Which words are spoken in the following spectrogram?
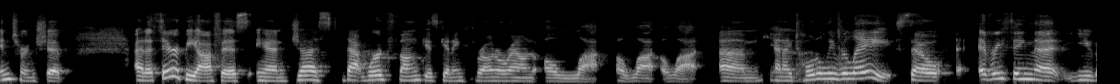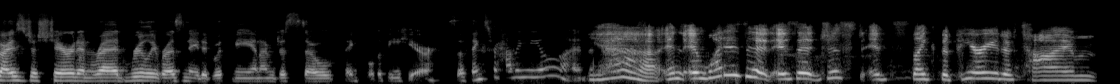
internship at a therapy office and just that word funk is getting thrown around a lot a lot a lot. Um, yeah. and i totally relate. So everything that you guys just shared and read really resonated with me and i'm just so thankful to be here. So thanks for having me on. Yeah. And and what is it? Is it just it's like the period of time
